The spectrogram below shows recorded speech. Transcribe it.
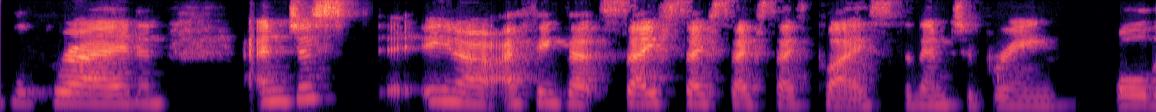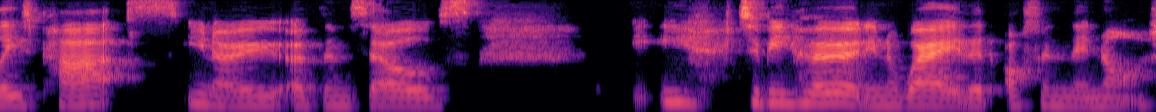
Great. And and just you know i think that safe safe safe safe place for them to bring all these parts, you know, of themselves to be heard in a way that often they're not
